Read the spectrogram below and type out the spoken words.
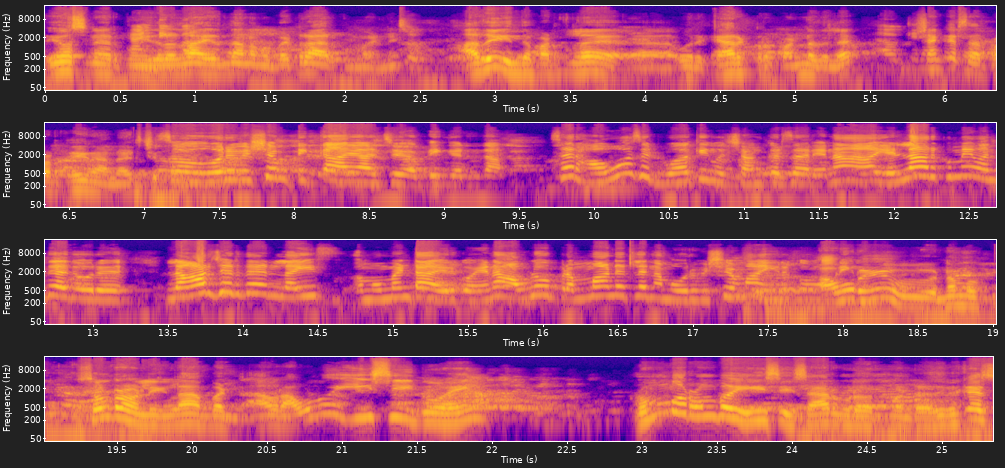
யோசனை இருக்கும். இதெல்லாம் இருந்தால் நம்ம பெட்டராக இருக்குமான்னு. அது இந்த படத்தில் ஒரு கேரக்டர் பண்ணதில் சங்கர் சார் படத்துலையும் நான் நடிச்சிருக்கேன் ஸோ ஒரு விஷயம் டிக் ஆயாச்சு அப்படிங்கிறது தான். Sir how was it working with Shankar sir ஏன்னா எல்லாருக்குமே வந்து அது ஒரு லார்ஜர் than லைஃப் மூமெண்டா இருக்கும். ஏன்னா அவ்வளோ பிரம்மாண்டத்துல நம்ம ஒரு விஷயமா இருக்கும் அவரு நம்ம சொல்றோம் இல்லைங்களா? பட் அவர் அவ்வளோ ஈஸி கோயிங் ரொம்ப ரொம்ப ஈஸி சார் கூட ஒர்க் பண்றது. பிகாஸ்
